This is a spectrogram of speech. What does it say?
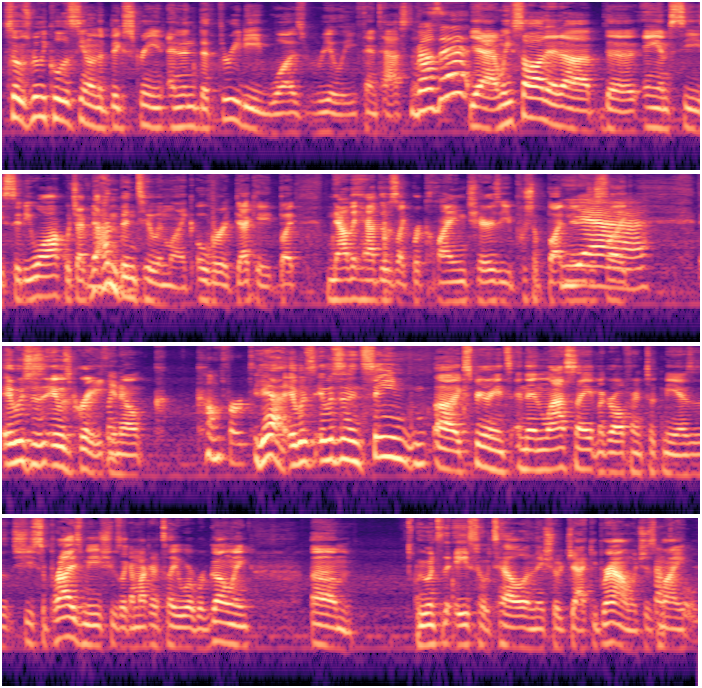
So it was really cool to see it on the big screen, and then the 3D was really fantastic. Was it? Yeah, and we saw it at uh, the AMC City Walk, which I've, I haven't been to in like over a decade. But now they have those like reclining chairs that you push a button and just like it was just it was great, you like- know. Comfort. Yeah, it was it was an insane uh, experience. And then last night, my girlfriend took me as she surprised me. She was like, "I'm not going to tell you where we're going." Um, we went to the Ace Hotel and they showed Jackie Brown, which is That's my. cool.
